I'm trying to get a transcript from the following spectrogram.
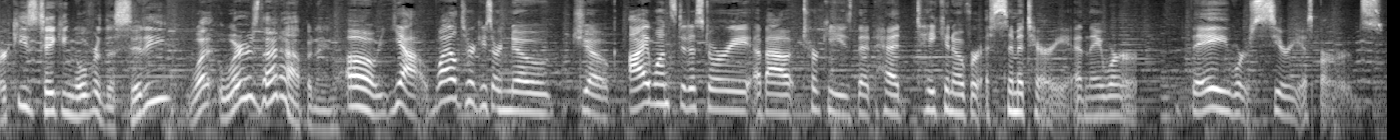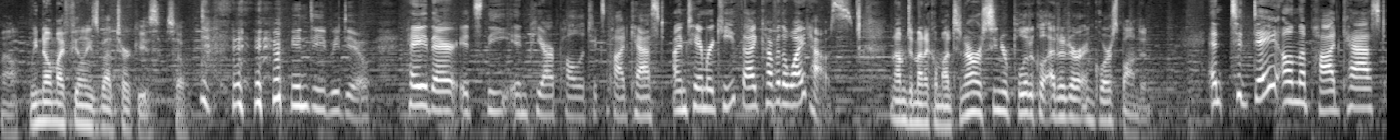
Turkeys taking over the city? What? Where is that happening? Oh, yeah. Wild turkeys are no joke. I once did a story about turkeys that had taken over a cemetery and they were they were serious birds. Well, we know my feelings about turkeys, so. Indeed we do. Hey there, it's the NPR Politics Podcast. I'm Tamara Keith. I cover the White House. And I'm Domenico Montanaro, senior political editor and correspondent. And today on the podcast,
